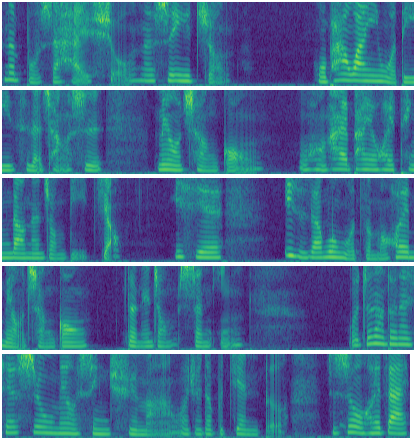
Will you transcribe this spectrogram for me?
那不是害羞，那是一种我怕万一我第一次的尝试没有成功，我很害怕又会听到那种比较，一些一直在问我怎么会没有成功的那种声音。我真的对那些事物没有兴趣吗？我觉得不见得，只是我会在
